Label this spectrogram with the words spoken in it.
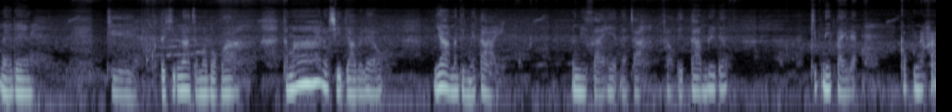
แหนแดง โอเค แต่คลิปหน้าจะมาบอกว่าทำไมเราฉีดยาไปแล้วหญ้ามันถึงไม่ตาย มันมีสาเหตุนะจ๊ะ ฝากติดตามด้วยเด้อ คลิปนี้ไปแล้ว ขอบคุณนะครั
